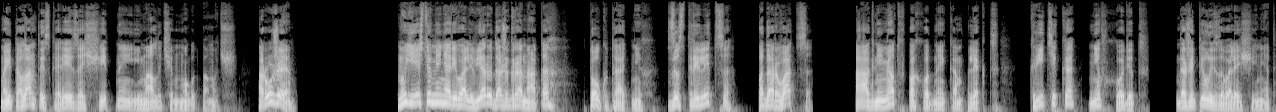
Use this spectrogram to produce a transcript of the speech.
Мои таланты скорее защитные и мало чем могут помочь. Оружие? Ну, есть у меня револьвер и даже граната. Толку-то от них. Застрелиться? Подорваться? А огнемет в походный комплект критика не входит. Даже пилы завалящей нет,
